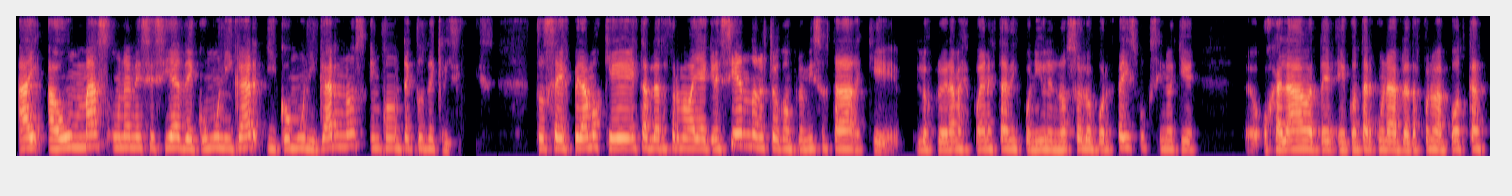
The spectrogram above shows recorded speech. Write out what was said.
hay aún más una necesidad de comunicar y comunicarnos en contextos de crisis. Entonces esperamos que esta plataforma vaya creciendo. Nuestro compromiso está que los programas puedan estar disponibles no solo por Facebook, sino que ojalá te, contar con una plataforma podcast,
